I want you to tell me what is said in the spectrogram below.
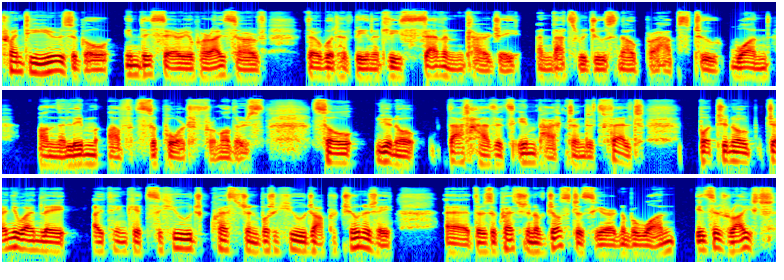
20 years ago, in this area where I serve, there would have been at least seven clergy, and that's reduced now perhaps to one on the limb of support from others. So, you know, that has its impact and it's felt. But, you know, genuinely, I think it's a huge question, but a huge opportunity. Uh, there's a question of justice here, number one. Is it right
